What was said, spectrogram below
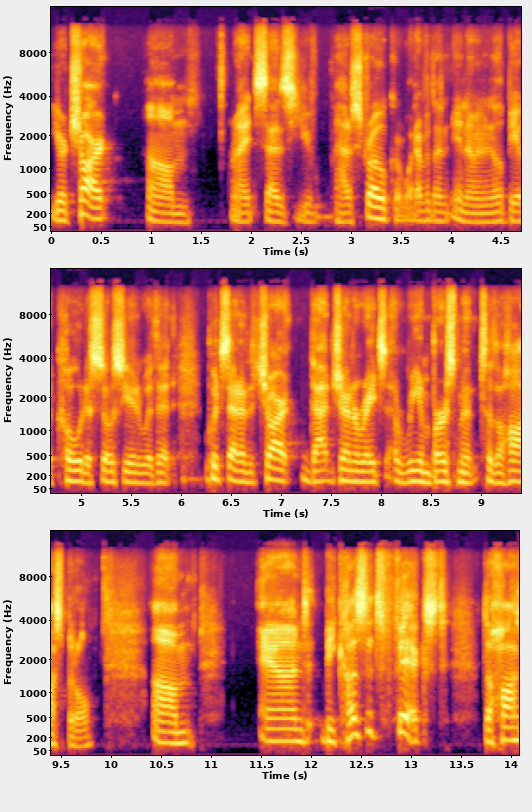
your chart. Um, right says you've had a stroke or whatever the you know and there'll be a code associated with it puts that in the chart that generates a reimbursement to the hospital um, and because it's fixed the ho-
